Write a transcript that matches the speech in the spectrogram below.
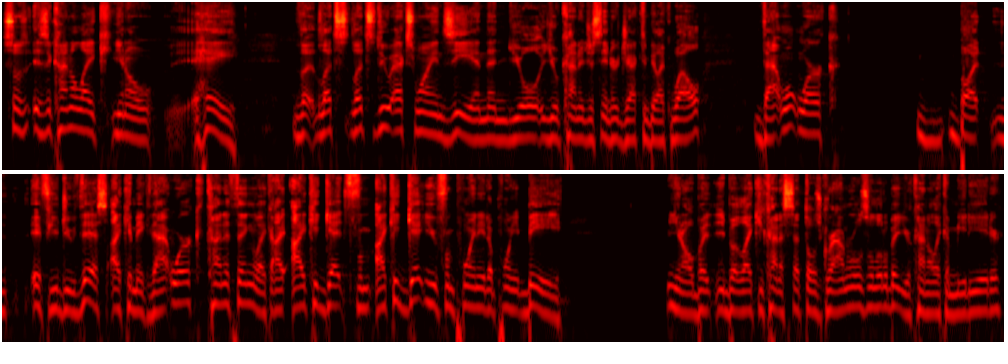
So is it kind of like you know, hey, let, let's let's do X, Y, and Z, and then you'll you'll kind of just interject and be like, well, that won't work. But if you do this, I can make that work, kind of thing. Like I, I could get from I could get you from point A to point B, you know. But but like you kind of set those ground rules a little bit. You're kind of like a mediator.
